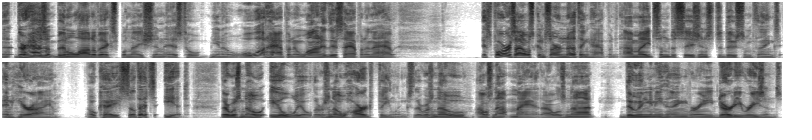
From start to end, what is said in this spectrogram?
Uh, there hasn't been a lot of explanation as to you know well what happened and why did this happen and that happen. As far as I was concerned, nothing happened. I made some decisions to do some things, and here I am. Okay, so that's it. There was no ill will. There was no hard feelings. There was no. I was not mad. I was not doing anything for any dirty reasons.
